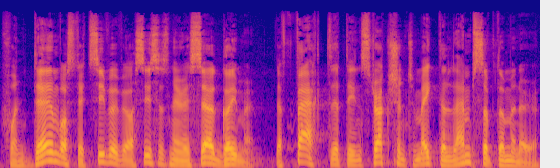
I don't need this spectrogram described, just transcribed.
Von dem, was der Ziva v'asisas nereser goimer. The fact that the instruction to make the lamps of the menorah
